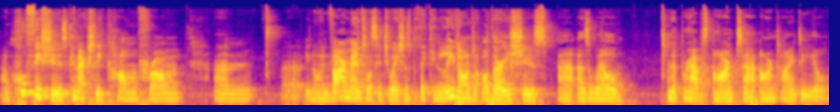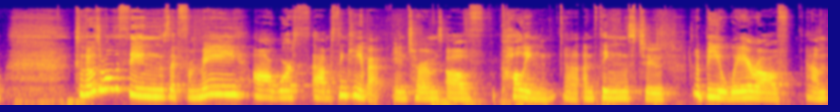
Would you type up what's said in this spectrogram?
um, hoof issues can actually come from um, uh, you know, environmental situations, but they can lead on to other issues uh, as well that perhaps aren't uh, aren't ideal. So those are all the things that, for me, are worth um, thinking about in terms of culling uh, and things to sort of be aware of. Um,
